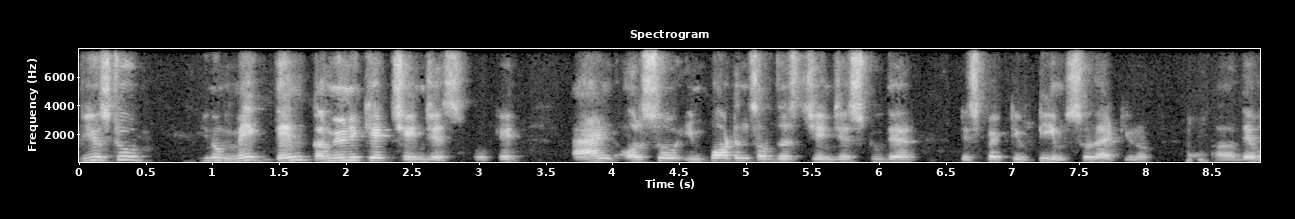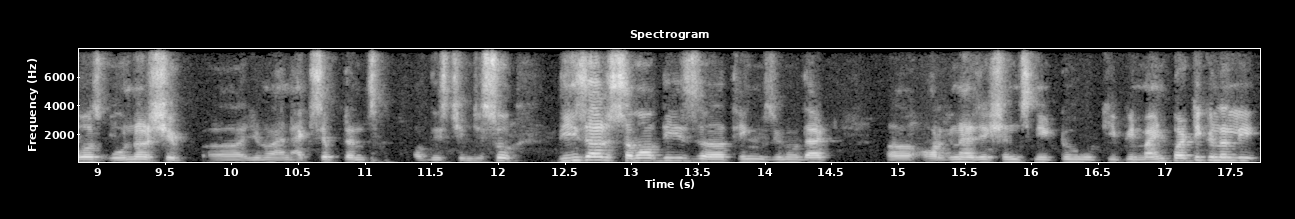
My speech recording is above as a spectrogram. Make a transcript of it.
we used to you know make them communicate changes okay? And also importance of those changes to their respective teams so that you know uh, there was ownership uh, you know and acceptance of these changes. So these are some of these uh, things you know that uh, organizations need to keep in mind particularly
